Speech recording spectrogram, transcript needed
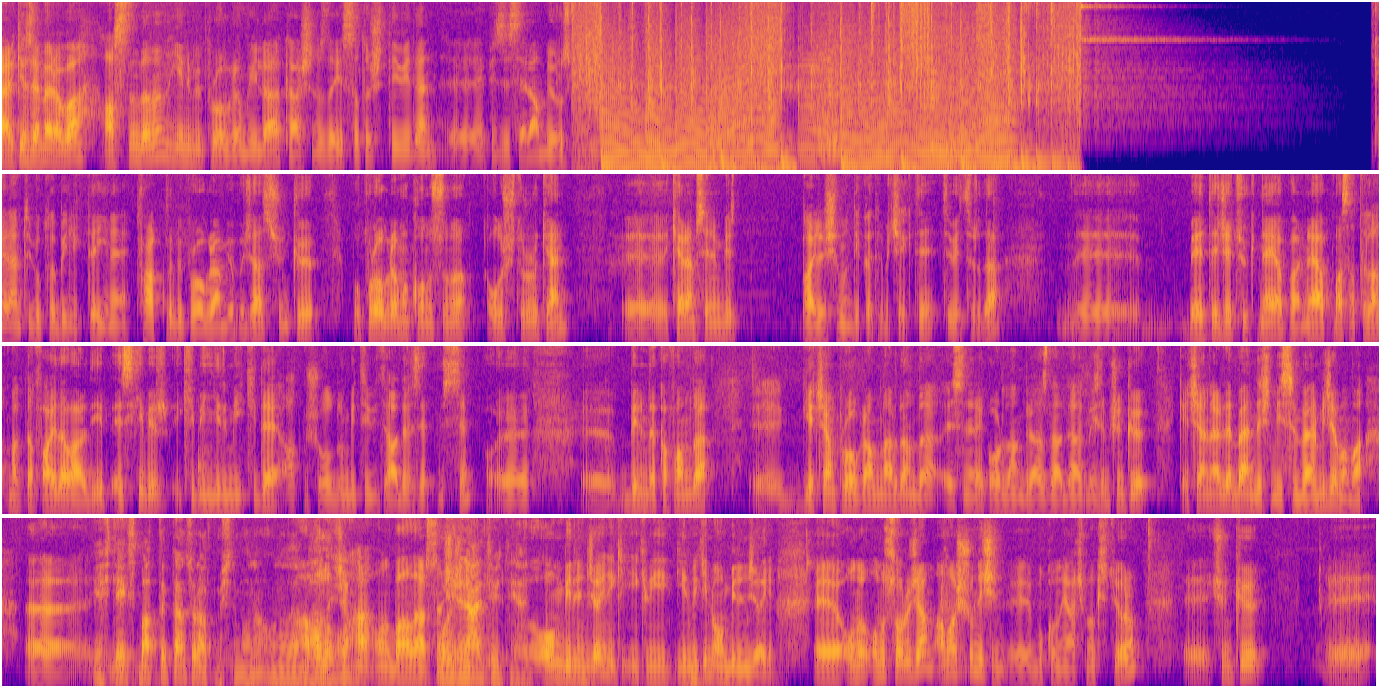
Herkese merhaba. Aslında'nın yeni bir programıyla karşınızdayız. Satoshi TV'den e, hepinizi selamlıyoruz. Kerem Tibuk'la birlikte yine farklı bir program yapacağız. Çünkü bu programın konusunu oluştururken e, Kerem senin bir paylaşımın dikkatimi çekti Twitter'da. BTC Türk ne yapar ne yapmaz hatırlatmakta fayda var deyip eski bir 2022'de atmış olduğum bir tweet'i adres etmişsin. E, e, benim de kafamda e, geçen programlardan da esinerek oradan biraz daha devam etmek istedim. Çünkü geçenlerde ben de şimdi isim vermeyeceğim ama e, FTX battıktan sonra atmıştım onu. Onu da Ha, onu, bağlayacağım. ha, onu bağlarsın. Orijinal Çünkü tweet yani. 11. ayın iki- 2022'nin 11. ayı. Ee, onu onu soracağım ama şunun için e, bu konuyu açmak istiyorum. E, çünkü e,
